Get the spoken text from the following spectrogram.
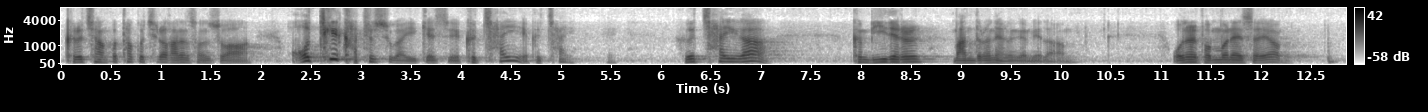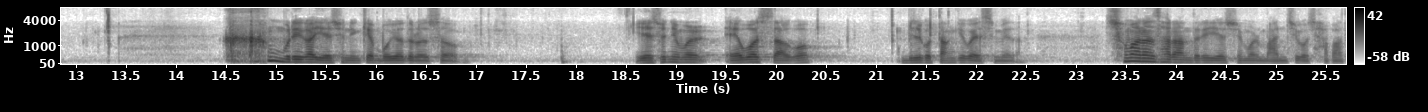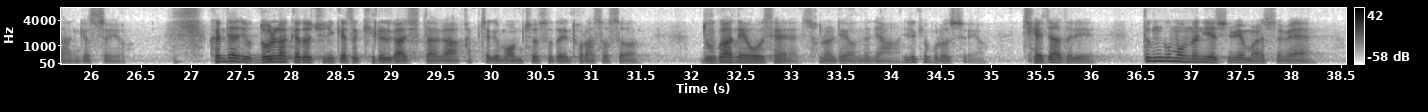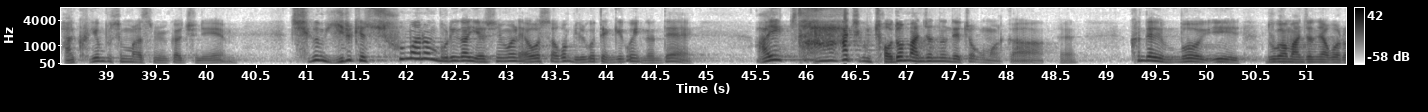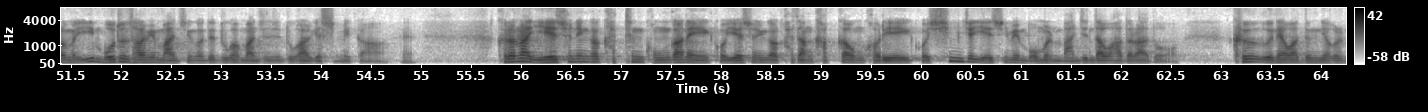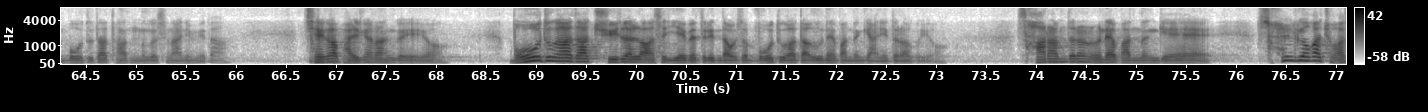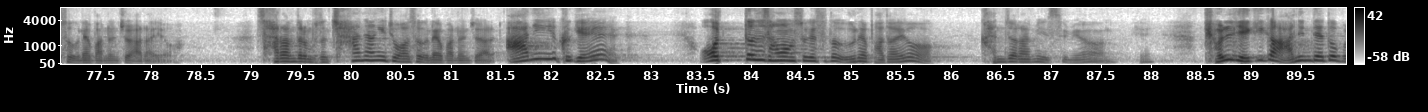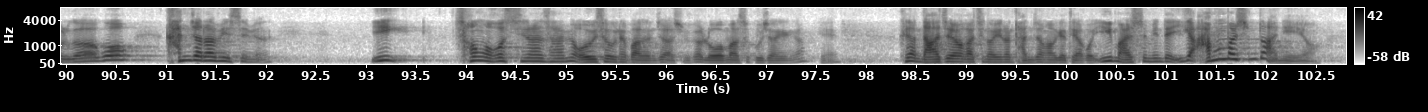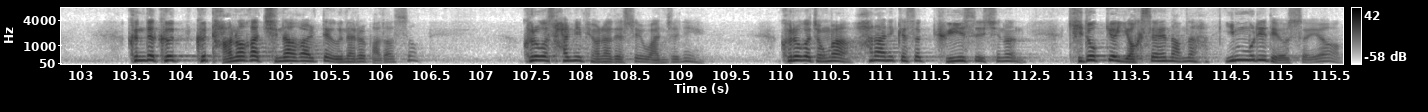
그렇지 않고 탁구 치러 가는 선수와 어떻게 같을 수가 있겠어요? 그 차이예요, 그 차이. 그 차이가 그 미래를 만들어내는 겁니다. 오늘 본문에서요, 큰 무리가 예수님께 모여들어서 예수님을 애워싸고 밀고 당기고 했습니다. 수많은 사람들이 예수님을 만지고 잡아당겼어요. 그런데 놀랍게도 주님께서 길을 가시다가 갑자기 멈춰서 돌아서서 누가 내 옷에 손을 대었느냐 이렇게 물었어요. 제자들이 뜬금없는 예수님의 말씀에 아 그게 무슨 말씀입니까 주님? 지금 이렇게 수많은 무리가 예수님을 에워싸고 밀고 당기고 있는데 아이 다 지금 저도 만졌는데 조금 아까 예. 근데 뭐 이 누가 만졌냐고 그러면 이 모든 사람이 만진 건데 누가 만졌는지 누가 알겠습니까? 예. 그러나 예수님과 같은 공간에 있고 예수님과 가장 가까운 거리에 있고 심지어 예수님의 몸을 만진다고 하더라도 그 은혜와 능력을 모두 다 닿는 것은 아닙니다. 제가 발견한 거예요. 모두가 다 주일날 나와서 예배 드린다고 해서 모두가 다 은혜 받는 게 아니더라고요. 사람들은 은혜 받는 게 설교가 좋아서 은혜 받는 줄 알아요. 사람들은 무슨 찬양이 좋아서 은혜 받는 줄 알아요. 아니, 그게 어떤 상황 속에서도 은혜 받아요. 간절함이 있으면. 예. 별 얘기가 아닌데도 불구하고 간절함이 있으면 이 성 어거스틴이라는 사람이 어디서 은혜 받은 줄 아십니까? 로마서 9장인가? 예. 그냥 낮에와 같이 너희는 단정하게 대하고 이 말씀인데 이게 아무 말씀도 아니에요. 근데 그, 그 단어가 지나갈 때 은혜를 받았어. 그리고 삶이 변화됐어요, 완전히. 그리고 정말 하나님께서 귀히 쓰시는 기독교 역사에 남는 인물이 되었어요.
